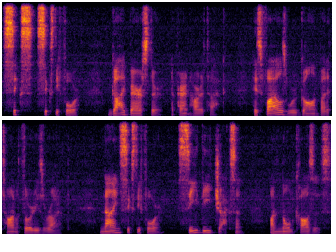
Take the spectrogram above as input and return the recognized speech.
664 Guy Banister, apparent heart attack. His files were gone by the time authorities arrived. 964 C.D. Jackson, unknown causes.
